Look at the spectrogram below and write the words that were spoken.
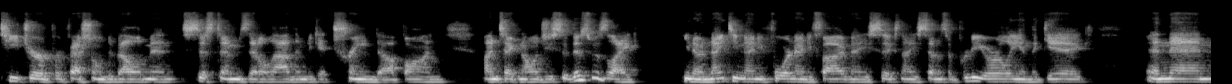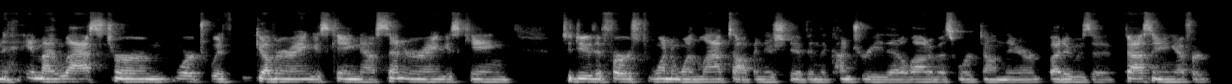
teacher professional development systems that allowed them to get trained up on, on technology. So this was like you know 1994 95 96 97 so pretty early in the gig and then in my last term worked with governor angus king now senator angus king to do the first one-to-one laptop initiative in the country that a lot of us worked on there but it was a fascinating effort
